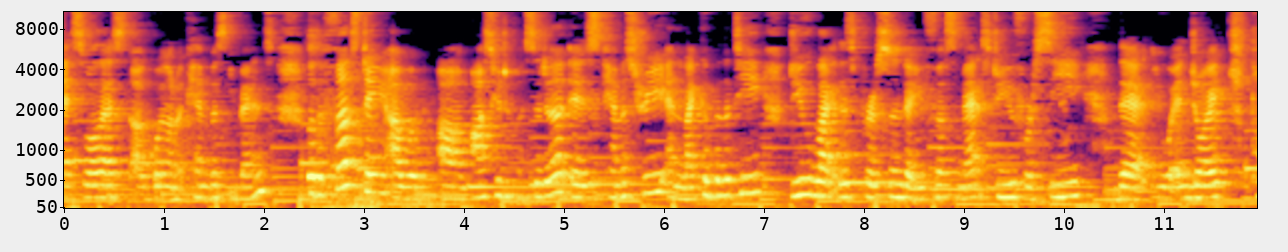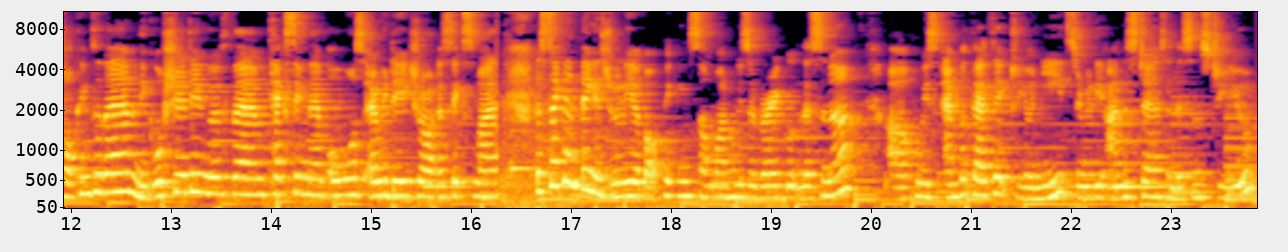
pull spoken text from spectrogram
as well as uh, going on a Qanvast event. So the first thing I would um, ask you to consider is chemistry and likability. Do you like this person that you first met? Do you foresee that you enjoy talking to them, negotiating with them, texting them almost every day throughout the six months? The second thing is really about picking someone who is a very good listener, uh, who is empathetic to your needs, and really understands and listens to you.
